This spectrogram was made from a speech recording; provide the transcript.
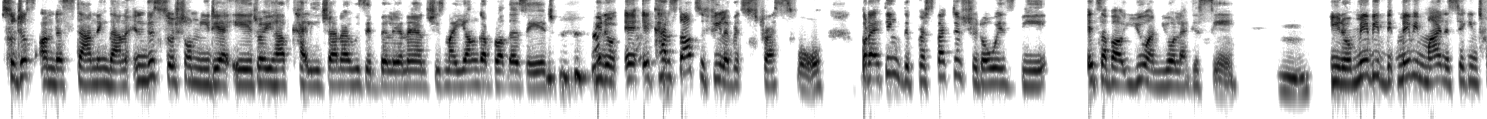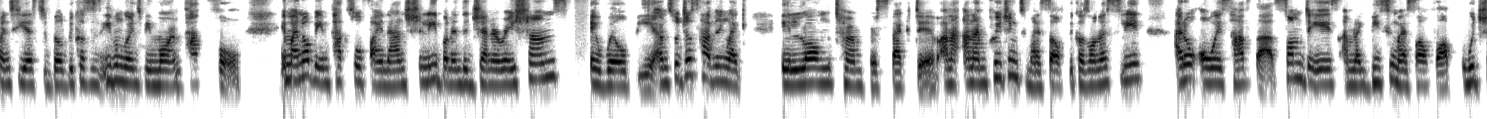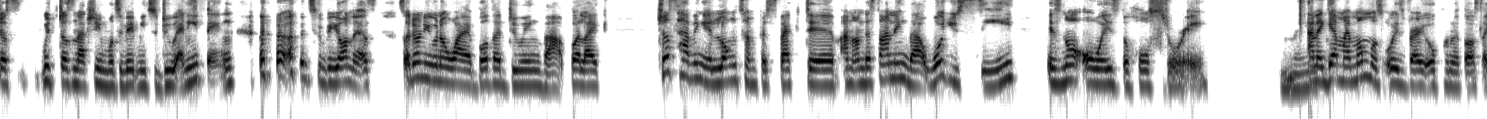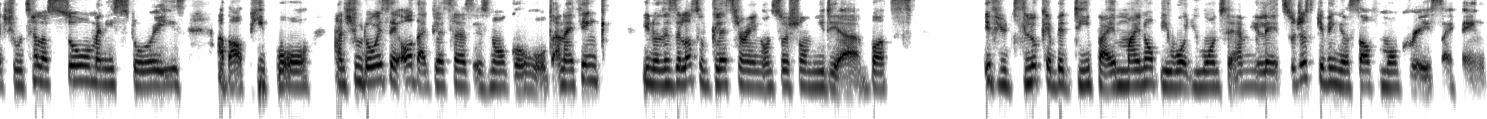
So just understanding that in this social media age where you have Kylie Jenner, who's a billionaire, and she's my younger brother's age, you know, it, it can start to feel a bit stressful. But I think the perspective should always be it's about you and your legacy. Mm. You know, maybe maybe mine is taking 20 years to build because it's even going to be more impactful. It might not be impactful financially, but in the generations, it will be. And so just having like a long-term perspective. And, I, and I'm preaching to myself because honestly, I don't always have that. Some days I'm like beating myself up, which just which doesn't actually motivate me to do anything, to be honest. So I don't even know why I bother doing that. But like just having a long-term perspective and understanding that what you see is not always the whole story Amazing. And again, my mom was always very open with us. Like she would tell us so many stories about people, and she would always say, "All that glitters is not gold." And I think you know, there's a lot of glittering on social media, but if you look a bit deeper, it might not be what you want to emulate. So just giving yourself more grace, I think.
